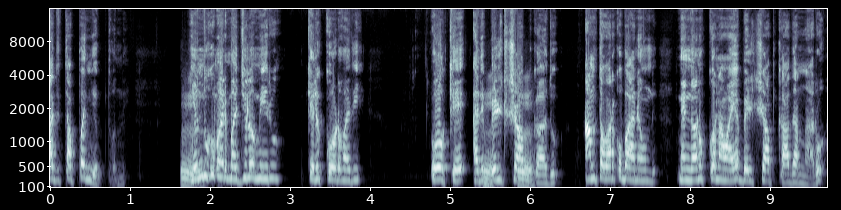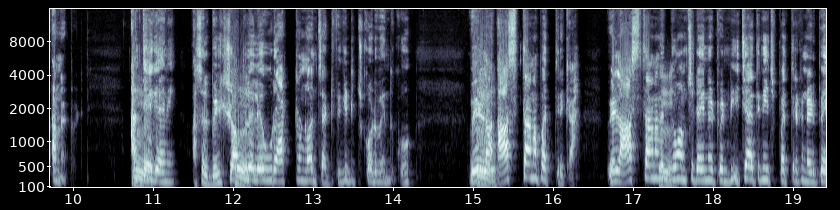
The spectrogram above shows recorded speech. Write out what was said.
అది తప్పని చెప్తుంది. ఎందుకు మరి మధ్యలో మీరు కెలుక్కోవడం అది? ఓకే అది. Belt shop. కాదు. అంతవరకు బానే ఉంది. మేము కనుక్కున్నామయ్యా బెల్ట్ షాప్ కాదన్నారు అన్నట్టు. అంతేగాని అసలు బెల్ట్ షాప్లో లేవు రాష్ట్రంలో సర్టిఫికెట్ ఇచ్చుకోవడం ఎందుకు? వీళ్ళ. ఆస్థాన పత్రిక వీళ్ళ ఆస్థాన. విద్వాంసుడైనటువంటి నీచాతి నీచ పత్రిక నడిపే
